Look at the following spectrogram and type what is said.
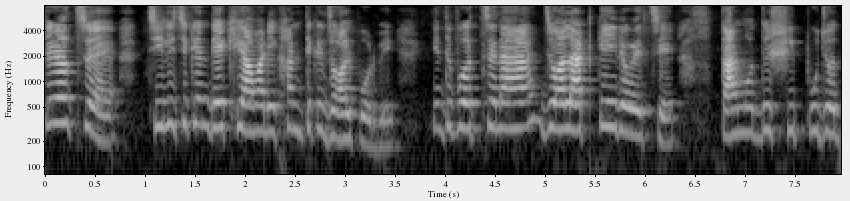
ঠিক আছে? চিলি চিকেন দেখে আমার এখান থেকে জল পড়বে। কিন্তু পড়ছে না, জল আটকেই রয়েছে। তার মধ্যে শিব পুজোর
